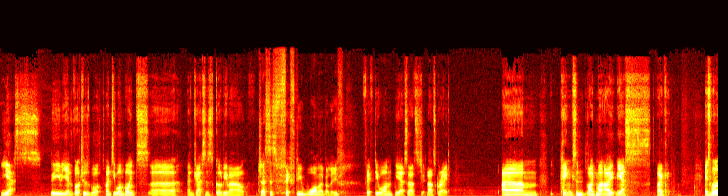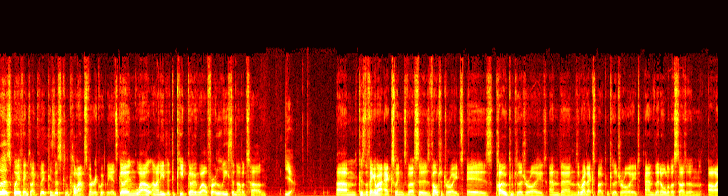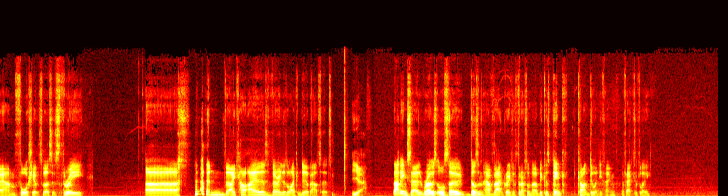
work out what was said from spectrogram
Yes. The yeah, the vulture's what twenty one points, uh, and Jess has got to be about Jess is fifty one, I believe. fifty one. Yeah, so that's that's great. Um, pinks and like my I yes like it's one of those weird things like because this can collapse very quickly. It's going well, and I need it to keep going well for at least another turn. Yeah. Um, because the thing about X-wings versus Vulture droids is Poe can kill a droid, and then the Red Expert can kill a droid, and then all of a sudden I am four ships versus three. Uh, and I can't. I, there's very little I can do about it. Yeah. That being said, Rose also doesn't have that great a threat on her because Pink can't do anything effectively.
